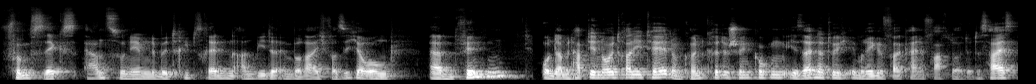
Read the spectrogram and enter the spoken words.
fünf, sechs ernstzunehmende Betriebsrentenanbieter im Bereich Versicherung ähm, finden. Und damit habt ihr Neutralität und könnt kritisch hingucken. Ihr seid natürlich im Regelfall keine Fachleute. Das heißt,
